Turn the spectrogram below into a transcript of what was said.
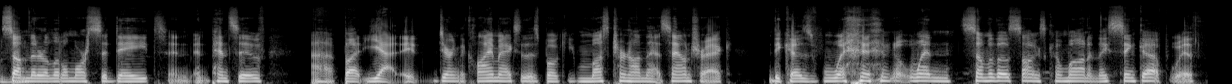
Some that are a little more sedate and, and pensive. Uh, but yeah, it, during the climax of this book, you must turn on that soundtrack because when when some of those songs come on and they sync up with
